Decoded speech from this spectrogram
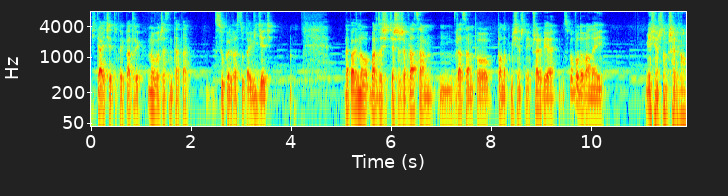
witajcie, tutaj Patryk, nowoczesny tata. Super was tutaj widzieć. Na pewno bardzo się cieszę, że wracam. Wracam po ponadmiesięcznej przerwie spowodowanej miesięczną przerwą.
